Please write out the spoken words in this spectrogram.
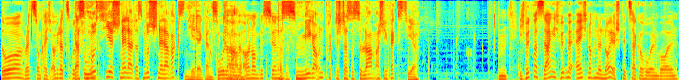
So, Redstone kann ich auch wieder zurück Das tun. muss hier schneller, das muss schneller wachsen hier, der ganze Kohle haben wir Kram. auch noch ein bisschen. Das ist mega unpraktisch, dass das Solar am Aschi wächst hier. Hm, Ich würde fast sagen, ich würde mir eigentlich noch eine neue Spitzhacke holen wollen.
